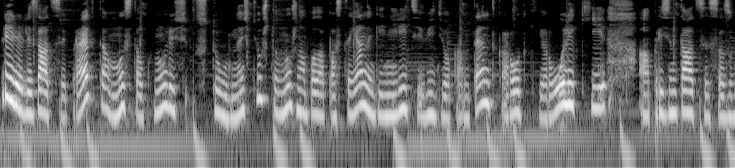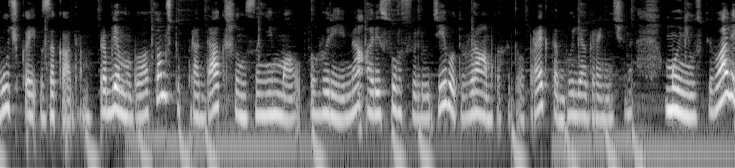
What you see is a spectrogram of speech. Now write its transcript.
При реализации проекта мы столкнулись с трудностью, что нужно было постоянно генерить видеоконтент, короткие ролики, а, презентации с озвучкой за кадром. Проблема была в том, что продакшн занимал время, а ресурсы людей вот в рамках этого проекта были ограничены. Мы не успевали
